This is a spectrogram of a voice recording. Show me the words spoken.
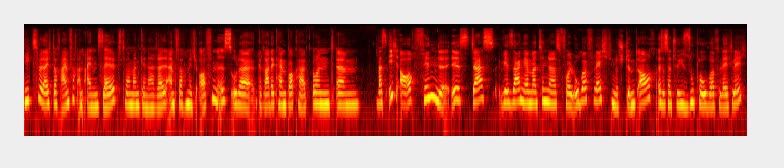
liegt es vielleicht doch einfach an einem selbst, weil man generell einfach nicht offen ist oder gerade keinen Bock hat. Und ähm, was ich auch finde, ist, dass wir sagen ja immer, Tinder ist voll oberflächlich und das stimmt auch. Es ist natürlich super oberflächlich.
